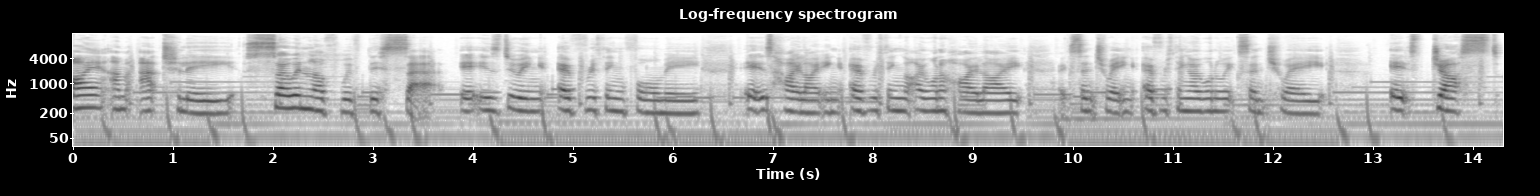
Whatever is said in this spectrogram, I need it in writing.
I am actually so in love with this set. It is doing everything for me. It is highlighting everything that I want to highlight, accentuating everything I want to accentuate. It's just,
